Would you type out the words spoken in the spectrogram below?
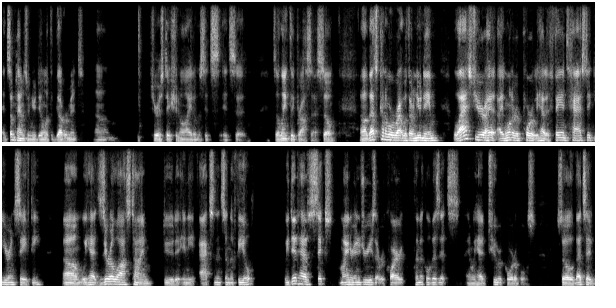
And sometimes when you're dealing with the government, um, jurisdictional items. It's it's a it's a lengthy process. So uh, that's kind of where we're at with our new name. Last year, I, I want to report we had a fantastic year in safety. Um, we had zero lost time due to any accidents in the field. We did have six minor injuries that required clinical visits, and we had two recordables. So that's a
